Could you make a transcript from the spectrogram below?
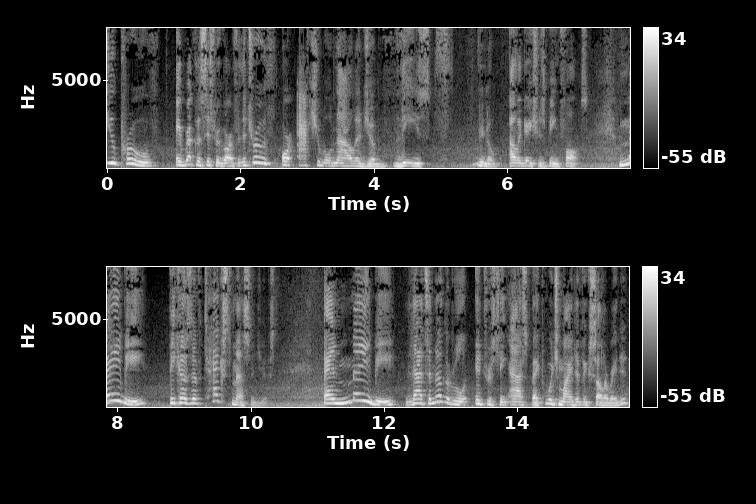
You prove a reckless disregard for the truth or actual knowledge of these, you know, allegations being false? Maybe because of text messages. And maybe that's another little interesting aspect which might have accelerated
